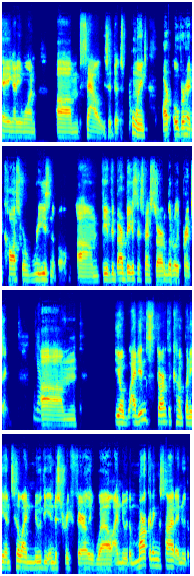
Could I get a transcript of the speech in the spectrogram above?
paying anyone um, salaries at this point. Our overhead costs were reasonable. Um, the, the, our biggest expenses are literally printing. Yeah. Um, you know, I didn't start the company until I knew the industry fairly well. I knew the marketing side, I knew the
